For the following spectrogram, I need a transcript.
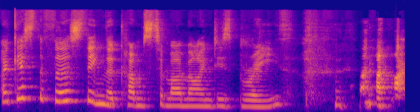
I guess the first thing that comes to my mind is breathe.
